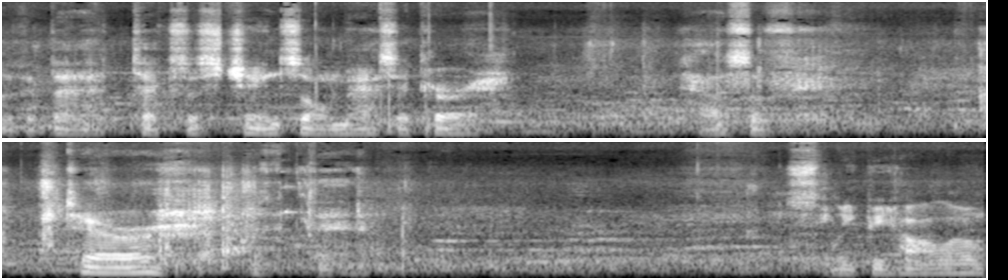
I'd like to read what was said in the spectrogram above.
Look at that. Texas Chainsaw Massacre. House of Terror. Look at that. Sleepy Hollow.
